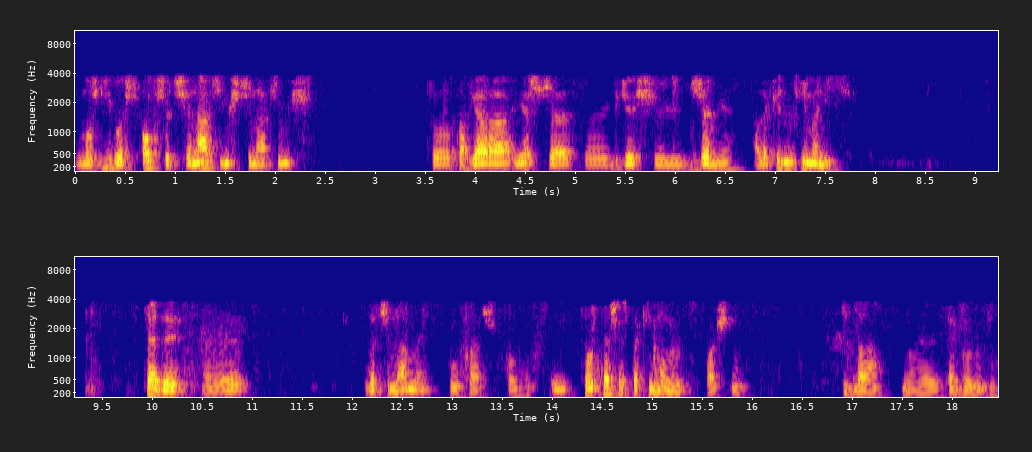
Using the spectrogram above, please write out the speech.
możliwość oprzeć się na kimś czy na czymś, to ta wiara jeszcze y, gdzieś y, drzemie. Ale kiedy już nie ma nic, wtedy y, zaczynamy ufać Bogu. I to też jest taki moment właśnie dla tego ludu.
